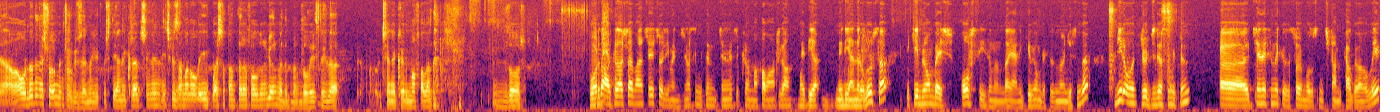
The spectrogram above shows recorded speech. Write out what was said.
Ya orada da Sherman çok üzerine gitmişti. Yani Crabtree'nin hiçbir zaman olayı ilk başlatan taraf olduğunu görmedim ben. Dolayısıyla çene kırma falan zor. Bu arada arkadaşlar ben şey söyleyeyim hani Gino Smith'in çenesi kırılma falan filan ne, diye, ne diyenler olursa 2015 off season'ında yani 2015 sezon öncesinde bir oyuncu Gino Smith'in e, çenesini kırdı soyunma odasında çıkan bir kavgadan dolayı.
